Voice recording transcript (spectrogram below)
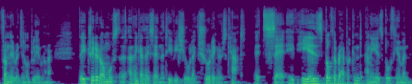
from the original Blade Runner. They treated almost, I think, as I said in the TV show, like Schrodinger's cat. It's uh, he, he is both a replicant and he is both human.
